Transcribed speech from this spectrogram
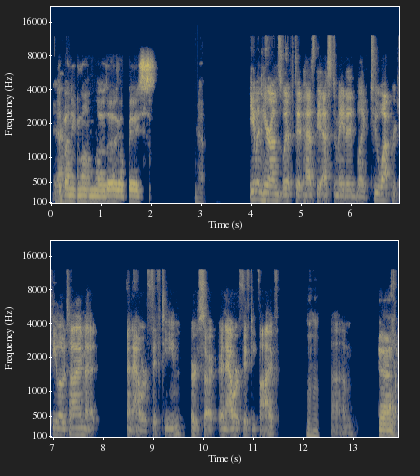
yeah. depending on uh, the, your pace. Yeah. Even here on Zwift, it has the estimated like two watt per kilo time at an hour 15 or sorry an hour 55 mm-hmm. um, yeah yep.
